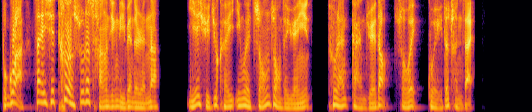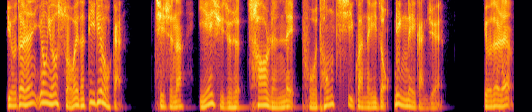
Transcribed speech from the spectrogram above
不过啊，在一些特殊的场景里边的人呢，也许就可以因为种种的原因，突然感觉到所谓鬼的存在。有的人拥有所谓的第六感。其实呢，也许就是超人类普通器官的一种另类感觉。有的人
